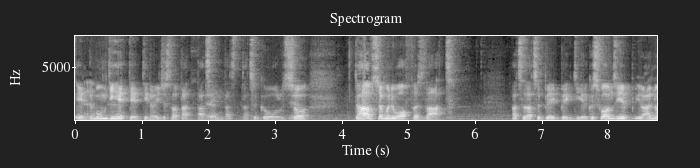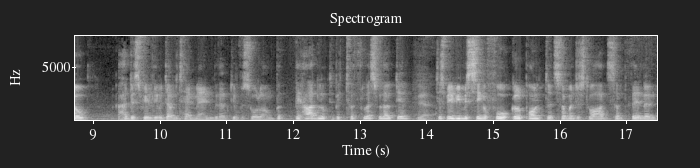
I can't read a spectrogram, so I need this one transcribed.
in the moment he hit it. You know, you just thought that that's yeah. in, that's that's a goal. Yeah. So to have someone who offers that, that's a, that's a big big deal. Because Swansea, you know, I know Huddersfield they were down to ten men without him for so long, but they had looked a bit toothless without him. Yeah. Just maybe missing a focal point and someone just to add something and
